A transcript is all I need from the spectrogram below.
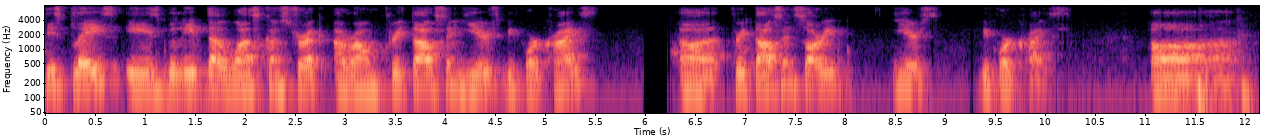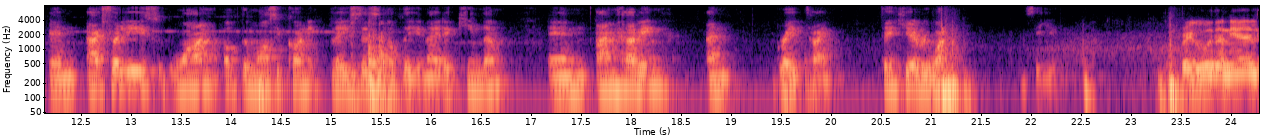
This place is believed that was constructed around 3,000 years before Christ. Uh, 3,000, sorry, years before Christ. Uh, and actually is one of the most iconic places of the United Kingdom. And I'm having a great time. Thank you, everyone. See you. Very good, Daniel.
